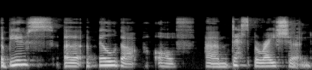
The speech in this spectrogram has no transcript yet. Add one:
abuse, uh, a build up of um, desperation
